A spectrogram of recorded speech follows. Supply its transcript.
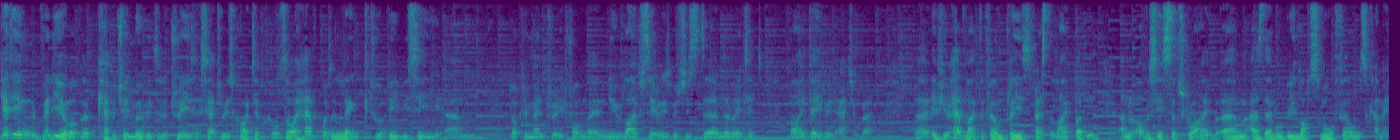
getting video of the capuchin moving through the trees etc is quite difficult so I have put a link to a BBC um, documentary from their new life series, which is uh, narrated by David Attenborough. Uh, if you have liked the film, please press the like button and obviously subscribe, um, as there will be lots more films coming.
